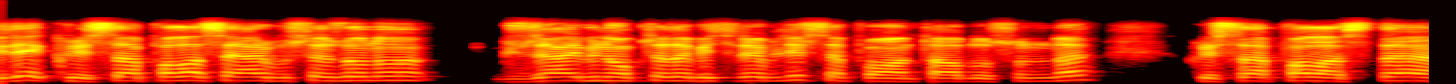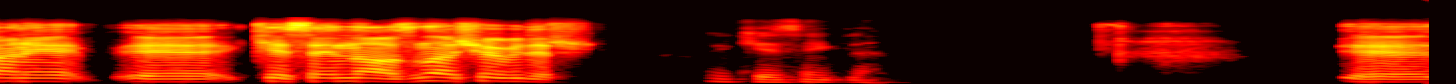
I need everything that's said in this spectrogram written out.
bir de Crystal Palace eğer bu sezonu güzel bir noktada bitirebilirse puan tablosunda Crystal Palace da hani e, kesenin ağzını açabilir. Kesinlikle. Ee,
